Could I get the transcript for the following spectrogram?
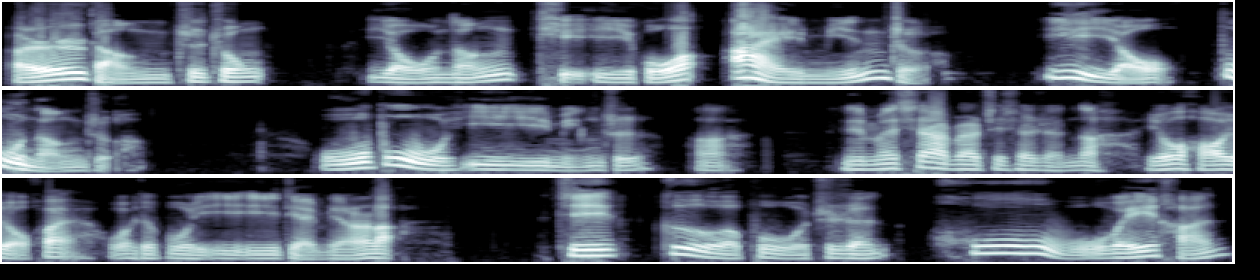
尔等之中。有能体国爱民者，亦有不能者。吾不一一明之啊！你们下边这些人呢，有好有坏，我就不一一点名了。今各部之人呼吾为韩，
